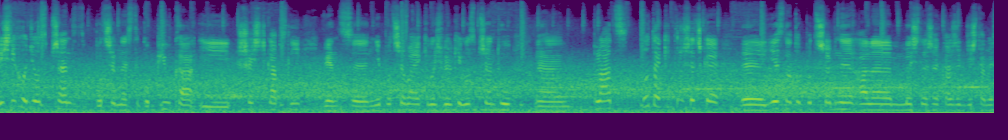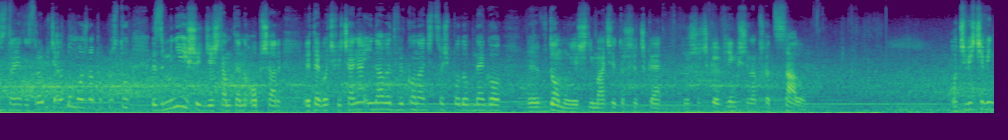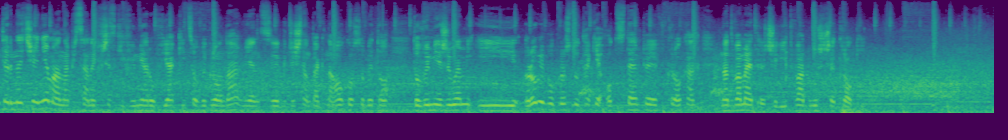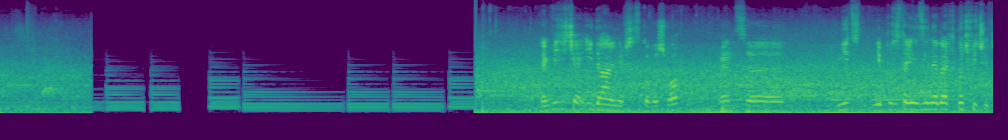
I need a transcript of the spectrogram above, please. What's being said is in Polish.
Jeśli chodzi o sprzęt, potrzebna jest tylko piłka i 6 kapsli, więc e, nie potrzeba jakiegoś wielkiego sprzętu. E, Plac, no taki troszeczkę e, jest na to potrzebny, ale myślę, że każdy gdzieś tam jest w stanie to zrobić, albo można po prostu zmniejszyć gdzieś tam ten obszar tego ćwiczenia i nawet wykonać coś podobnego w domu, jeśli macie troszeczkę, troszeczkę większy na przykład salon. Oczywiście w internecie nie ma napisanych wszystkich wymiarów, jak i co wygląda, więc gdzieś tam tak na oko sobie to, to wymierzyłem i robię po prostu takie odstępy w krokach na 2 metry, czyli dwa dłuższe kroki. Jak widzicie, idealnie wszystko wyszło, więc e, nic nie pozostaje nic innego jak tylko ćwiczyć.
